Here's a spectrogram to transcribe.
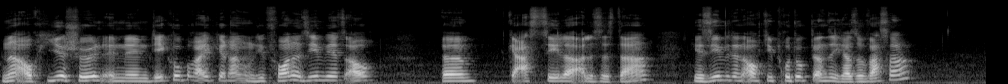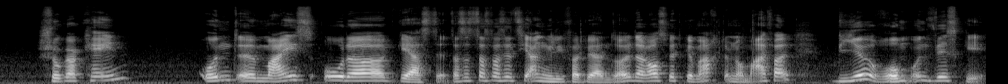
Ne, auch hier schön in den Deko-Bereich gerannt und hier vorne sehen wir jetzt auch äh, Gaszähler, alles ist da. Hier sehen wir dann auch die Produkte an sich, also Wasser, Sugarcane und äh, Mais oder Gerste. Das ist das, was jetzt hier angeliefert werden soll. Daraus wird gemacht im Normalfall Bier, Rum und Whisky.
